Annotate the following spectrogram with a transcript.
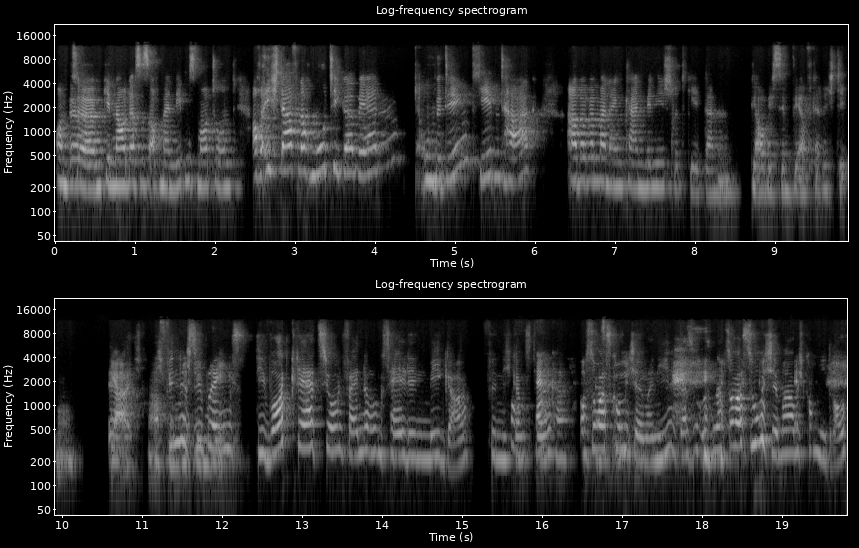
Und ja. äh, genau das ist auch mein Lebensmotto. Und auch ich darf noch mutiger werden, unbedingt, jeden Tag. Aber wenn man einen kleinen Minischritt geht, dann glaube ich, sind wir auf der richtigen. Ja, ja ich, ich finde es übrigens Weg. die Wortkreation Veränderungsheldin mega. Finde ich oh, ganz toll. Danke. Auf sowas komme ich ja immer nie. Das, nach sowas suche ich immer, aber ich komme nie drauf.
